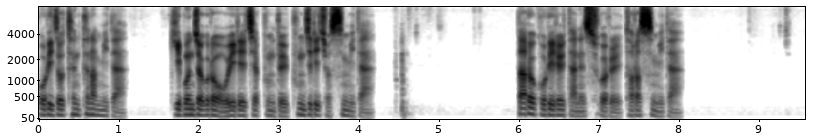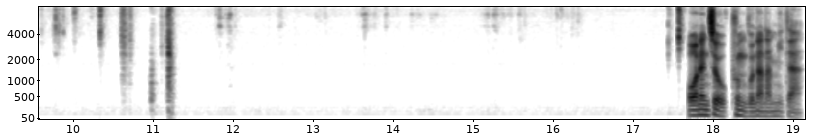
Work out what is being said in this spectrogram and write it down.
고리도 튼튼합니다. 기본적으로 511 제품들 품질이 좋습니다. 따로 고리를 다는 수고를 덜었습니다. 원엔즈 오픈 무난합니다.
